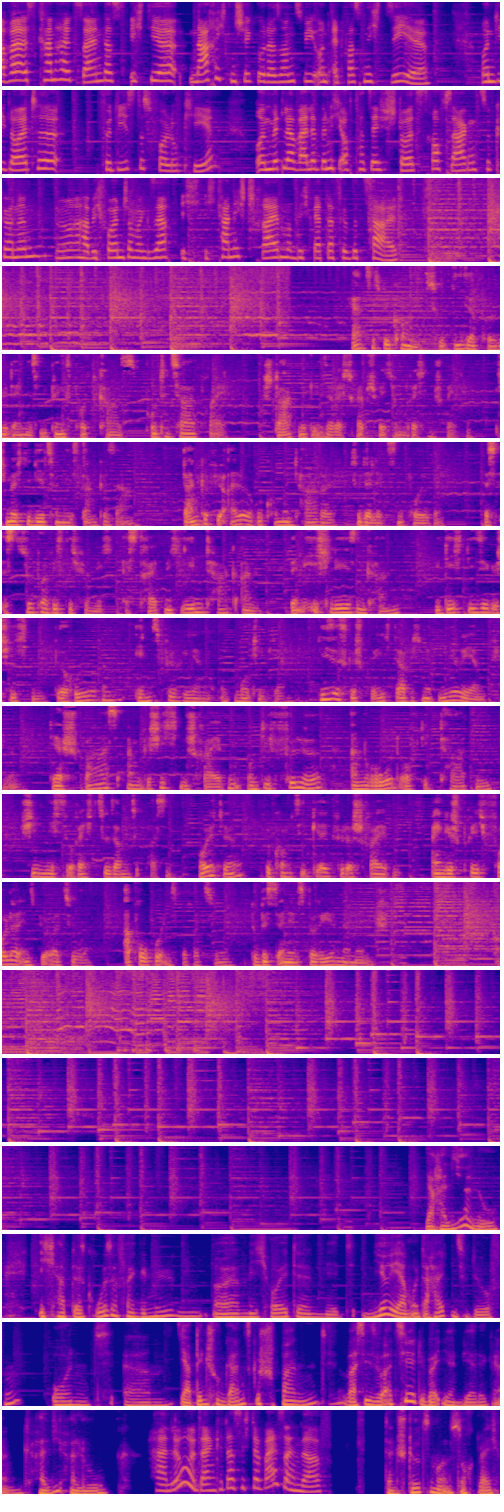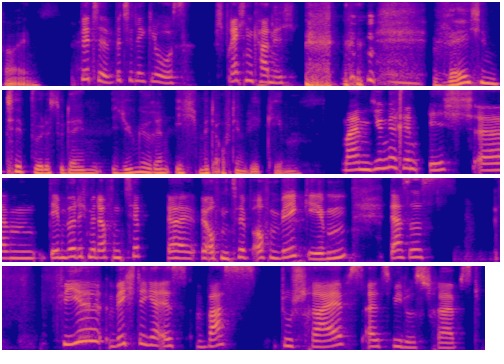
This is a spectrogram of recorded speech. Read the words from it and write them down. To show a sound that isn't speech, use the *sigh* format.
Aber es kann halt sein, dass ich dir Nachrichten schicke oder sonst wie und etwas nicht sehe. Und die Leute, für die ist das voll okay. Und mittlerweile bin ich auch tatsächlich stolz drauf, sagen zu können, ja, habe ich vorhin schon mal gesagt, ich, ich kann nicht schreiben, aber ich werde dafür bezahlt. Herzlich willkommen zu dieser Folge deines Lieblingspodcasts Potenzialfrei. Stark mit Leser Rechtschreibschwäche und Rechenschwäche. Ich möchte dir zunächst Danke sagen. Danke für alle eure Kommentare zu der letzten Folge. Es ist super wichtig für mich. Es treibt mich jeden Tag an, wenn ich lesen kann, wie dich diese Geschichten berühren, inspirieren und motivieren. Dieses Gespräch darf ich mit Miriam führen. Der Spaß am Geschichtenschreiben und die Fülle an Rot auf Diktaten schien nicht so recht zusammenzupassen. Heute bekommt sie Geld für das Schreiben. Ein Gespräch voller Inspiration. Apropos Inspiration, du bist ein inspirierender Mensch. Ja, hallihallo. Ich habe das große Vergnügen, äh, mich heute mit Miriam unterhalten zu dürfen. Und ähm, ja, bin schon ganz gespannt, was sie so erzählt über ihren Werdegang. Hallihallo. Hallo, danke, dass ich dabei sein darf. Dann stürzen wir uns doch gleich rein. Bitte, bitte leg los. Sprechen kann ich. *laughs* *laughs* Welchen Tipp würdest du deinem jüngeren Ich mit auf den Weg geben? Meinem jüngeren Ich, ähm, dem würde ich mit auf den Tipp äh, auf den Tipp auf den Weg geben, dass es viel wichtiger ist, was du schreibst, als wie du es schreibst.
